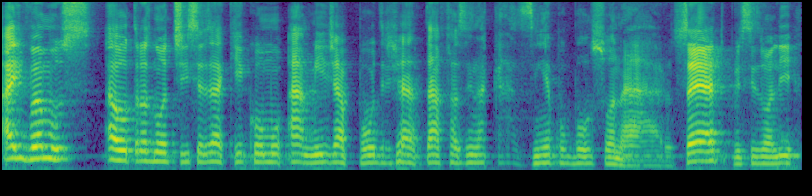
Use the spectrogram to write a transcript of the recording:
Aí vamos a outras notícias aqui, como a mídia podre já tá fazendo a casinha pro Bolsonaro, certo? Precisam ali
